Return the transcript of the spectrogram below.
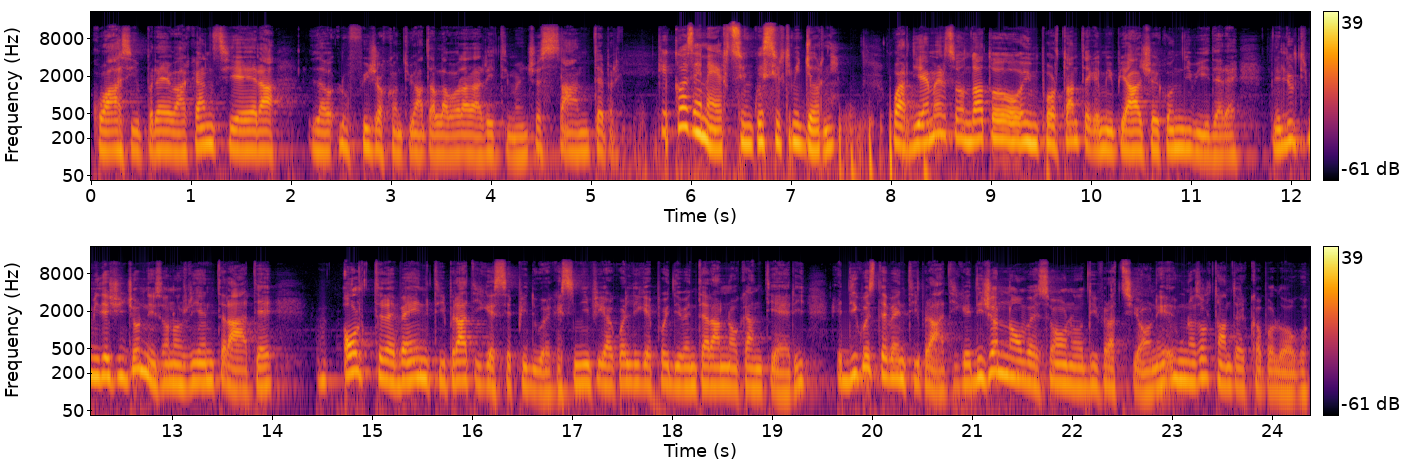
quasi pre-vacanziera l'ufficio ha continuato a lavorare a ritmo incessante. Che cosa è emerso in questi ultimi giorni? Guardi, è emerso un dato importante che mi piace condividere. Negli ultimi dieci giorni sono rientrate oltre 20 pratiche SP2, che significa quelli che poi diventeranno cantieri, e di queste 20 pratiche 19 sono di frazioni e una soltanto è il capoluogo.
